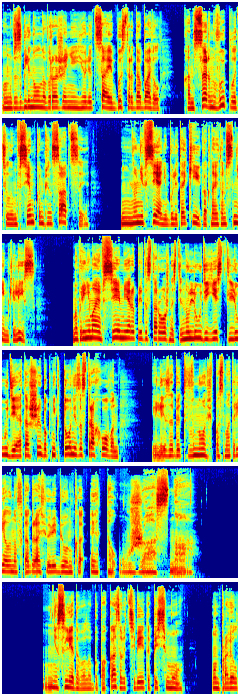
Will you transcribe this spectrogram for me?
Он взглянул на выражение ее лица и быстро добавил, концерн выплатил им всем компенсации. Но не все они были такие, как на этом снимке, Лис. Мы принимаем все меры предосторожности, но люди есть люди, от ошибок никто не застрахован — Элизабет вновь посмотрела на фотографию ребенка. «Это ужасно!» Не следовало бы показывать себе это письмо. Он провел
